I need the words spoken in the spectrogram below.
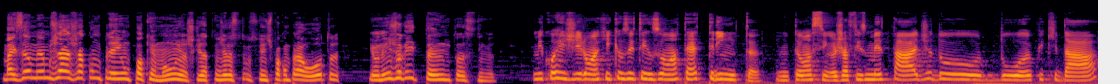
Mas eu mesmo já, já comprei um Pokémon, eu acho que já tem dinheiro suficiente pra comprar outro. Eu nem joguei tanto assim. Me corrigiram aqui que os itens vão até 30. Então, assim, eu já fiz metade do, do up que dá.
